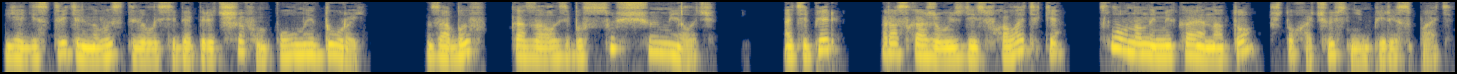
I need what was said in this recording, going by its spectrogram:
Я действительно выставила себя перед шефом полной дурой, забыв, казалось бы, сущую мелочь. А теперь расхаживаю здесь в халатике, словно намекая на то, что хочу с ним переспать.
